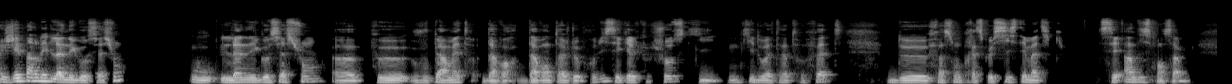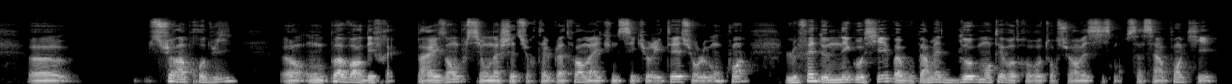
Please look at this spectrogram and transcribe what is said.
J'ai parlé de la négociation, où la négociation euh, peut vous permettre d'avoir davantage de produits. C'est quelque chose qui, doit être fait de façon presque systématique. C'est indispensable. Euh, sur un produit, on peut avoir des frais. Par exemple, si on achète sur telle plateforme avec une sécurité sur le bon coin, le fait de négocier va vous permettre d'augmenter votre retour sur investissement. Ça, c'est un point qui est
